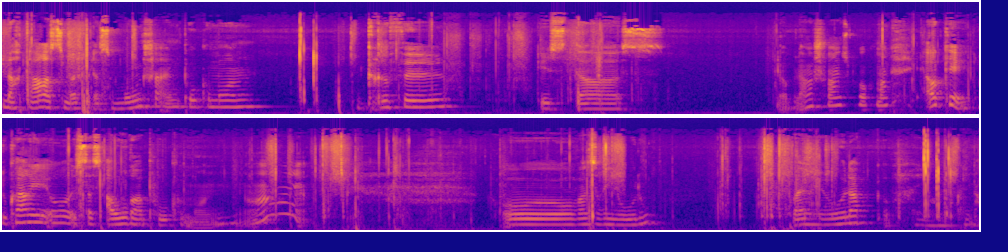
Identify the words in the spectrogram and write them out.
Nachtara ist zum Beispiel das Mondschein-Pokémon. Griffel ist das. Ich glaube, Langschwanz-Pokémon. Okay, Lucario ist das Aura-Pokémon. Ah, ja. Oh, was Riolu? Bei Riola. Oh, Riola, genau.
